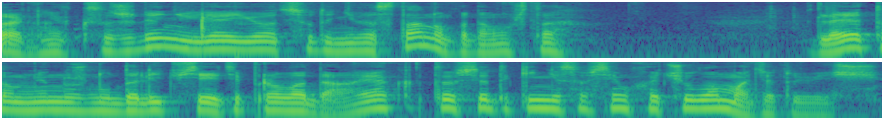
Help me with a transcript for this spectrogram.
Так, нет, к сожалению, я ее отсюда не достану, потому что для этого мне нужно удалить все эти провода. А я как-то все-таки не совсем хочу ломать эту вещь.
